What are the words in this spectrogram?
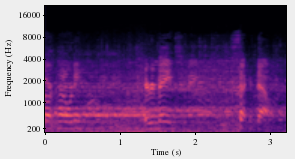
Yard penalty. It remains second down.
